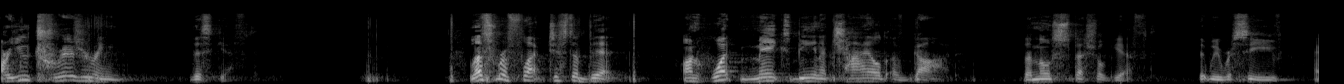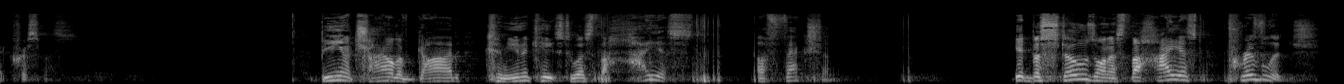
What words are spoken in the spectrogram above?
Are you treasuring this gift? Let's reflect just a bit on what makes being a child of God the most special gift that we receive at Christmas. Being a child of God communicates to us the highest affection. It bestows on us the highest privilege.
